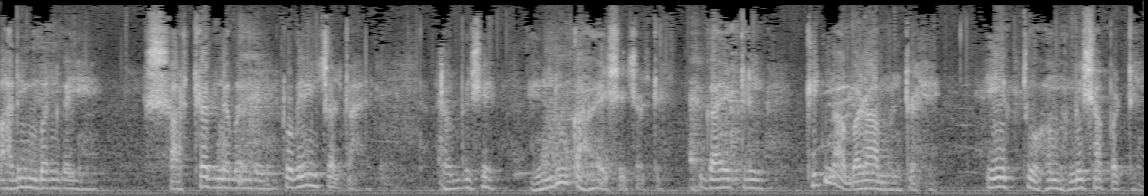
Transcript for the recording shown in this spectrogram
आलिम बन गए हैं, शास्त्रज्ञ बन गए तो भी नहीं चलता है। तब से हिंदू कहाँ ऐसे चलते हैं? गायत्री कितना बड़ा मंत्र है। एक तो हम हमेशा पढ़ते हैं,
